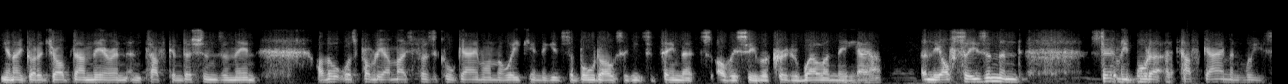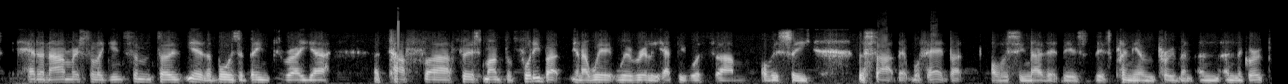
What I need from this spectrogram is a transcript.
you know got a job done there in, in tough conditions, and then I thought was probably our most physical game on the weekend against the Bulldogs, against a team that's obviously recruited well in the uh, in the off season and certainly brought a, a, tough game. And we had an arm wrestle against them. So yeah, the boys have been through a uh, a tough uh, first month of footy, but you know we're we're really happy with um, obviously the start that we've had, but obviously know that there's there's plenty of improvement in, in the group.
